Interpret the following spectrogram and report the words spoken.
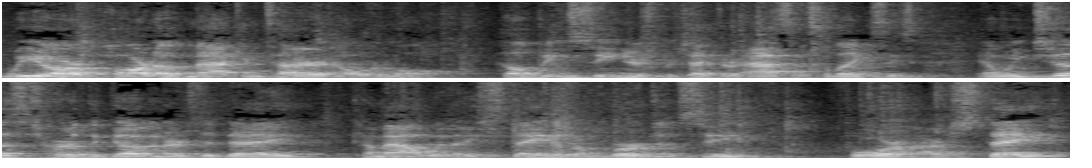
we are part of McIntyre Elder Law, helping seniors protect their assets and legacies. And we just heard the governor today come out with a state of emergency for our state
